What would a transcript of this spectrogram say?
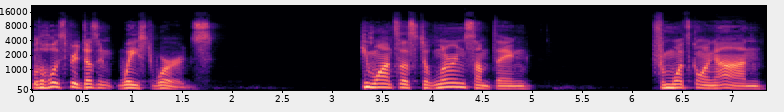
well, the Holy Spirit doesn't waste words. He wants us to learn something from what's going on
